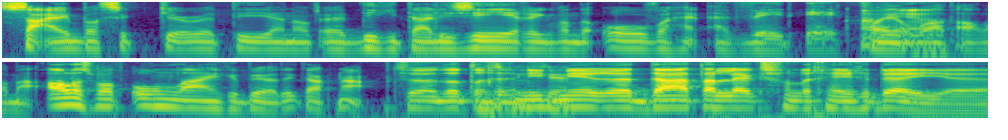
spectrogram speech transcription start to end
cybersecurity en op eh, digitalisering van de overheid. En weet ik Oh, veel ja. wat allemaal. Alles wat online gebeurt. Ik dacht, nou... Zodat Dat er niet meer eh, dataleks van de GGD eh,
